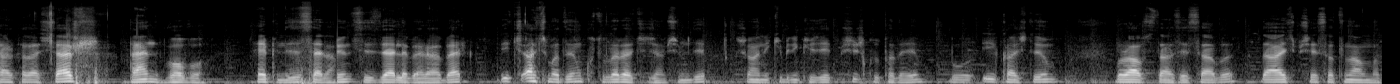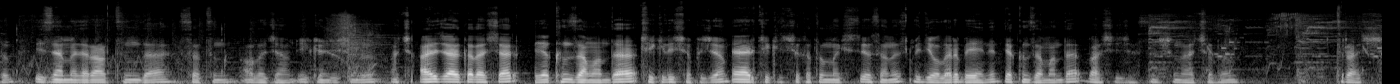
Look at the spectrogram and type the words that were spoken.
arkadaşlar ben Vovo. Hepinize selam. Bugün sizlerle beraber hiç açmadığım kutuları açacağım şimdi. Şu an 2273 kupadayım. Bu ilk açtığım Brawl Stars hesabı. Daha hiçbir şey satın almadım. İzlenmeler arttığında satın alacağım. İlk önce şunu aç. Ayrıca arkadaşlar yakın zamanda çekiliş yapacağım. Eğer çekilişe katılmak istiyorsanız videoları beğenin. Yakın zamanda başlayacağız. Şunu açalım. Tıraş.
